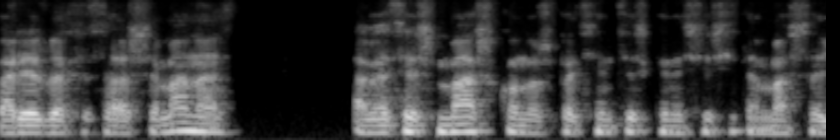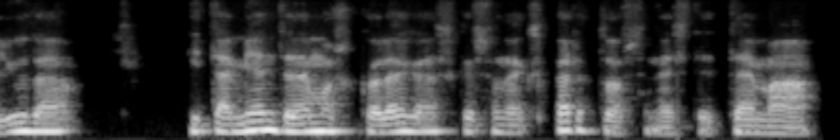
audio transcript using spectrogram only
varias veces a la semana, a veces más con los pacientes que necesitan más ayuda. Y también tenemos colegas que son expertos en este tema.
